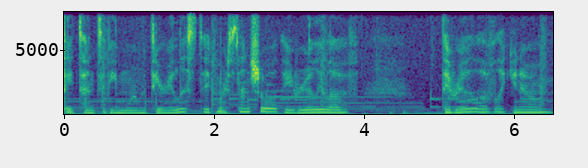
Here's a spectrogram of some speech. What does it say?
they tend to be more materialistic, more sensual. They really love, they really love, like, you know,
